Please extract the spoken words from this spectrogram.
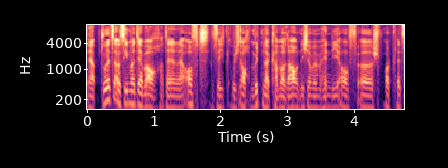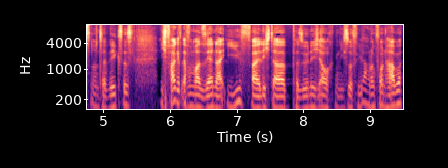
ja. Du jetzt als jemand, der aber auch, der oft, glaube ich auch mit einer Kamera und nicht nur mit dem Handy auf äh, Sportplätzen unterwegs ist. Ich frage jetzt einfach mal sehr naiv, weil ich da persönlich auch nicht so viel Ahnung von habe.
